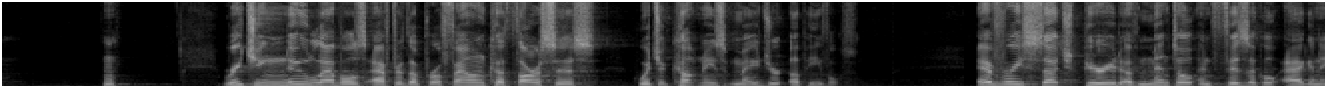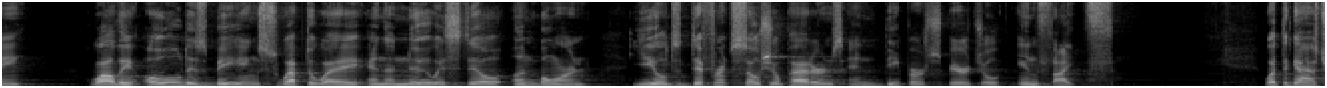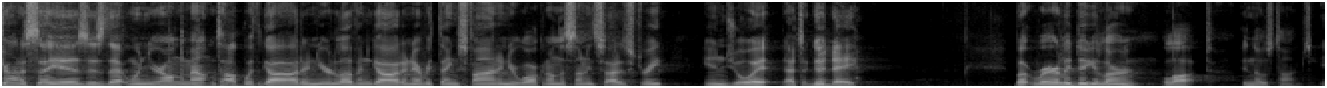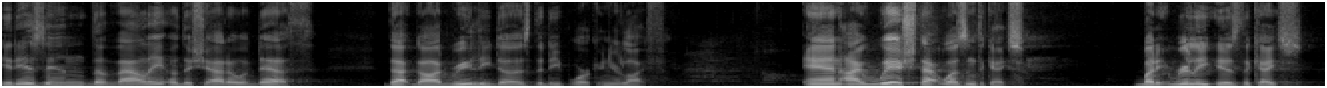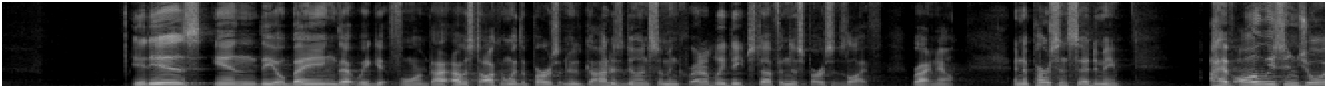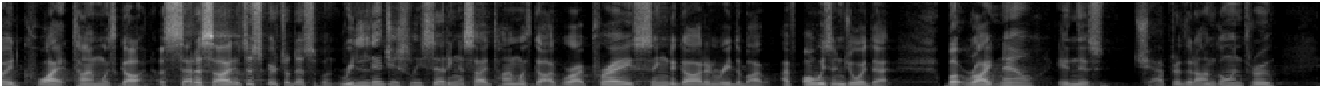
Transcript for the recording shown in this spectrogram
Reaching new levels after the profound catharsis which accompanies major upheavals. Every such period of mental and physical agony, while the old is being swept away and the new is still unborn, yields different social patterns and deeper spiritual insights. What the guy's trying to say is, is that when you're on the mountaintop with God and you're loving God and everything's fine and you're walking on the sunny side of the street, enjoy it. That's a good day. But rarely do you learn a lot in those times. It is in the valley of the shadow of death that God really does the deep work in your life. And I wish that wasn't the case, but it really is the case. It is in the obeying that we get formed. I, I was talking with a person who God is doing some incredibly deep stuff in this person's life right now. And the person said to me, I have always enjoyed quiet time with God, a set aside, it's a spiritual discipline, religiously setting aside time with God where I pray, sing to God, and read the Bible. I've always enjoyed that. But right now, in this chapter that I'm going through,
